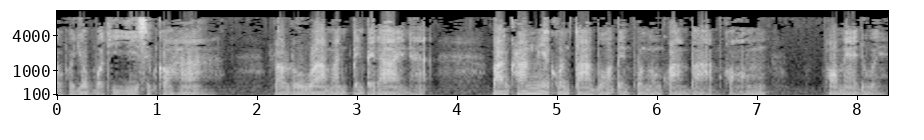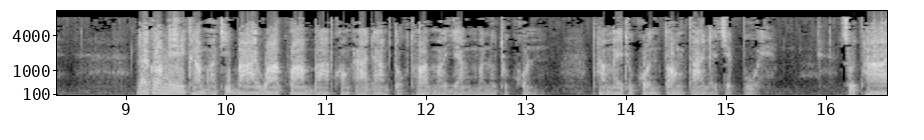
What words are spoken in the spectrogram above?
อพยพบทที่ยี่สิบข้อห้าเรารู้ว่ามันเป็นไปได้นะฮะ บางครั้งเนี่ยคนตาบอดเป็นผลของความบาปของพ่อแม่ด้วย แล้วก็มีคำอธิบายว่าความบาปของอาดามตกทอดมายังมนุษย์ทุกคนทำให้ทุกคนต้องตายและเจ็บป่วย สุดท้าย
